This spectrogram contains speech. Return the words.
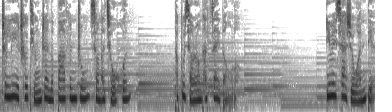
趁列车停站的八分钟向她求婚，他不想让他再等了。因为下雪晚点，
